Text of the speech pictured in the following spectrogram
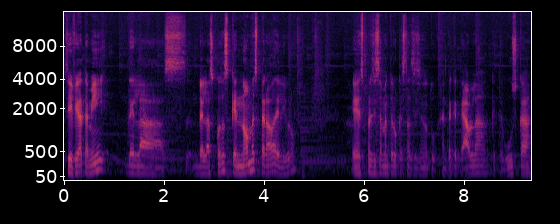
sí, fíjate, a mí de las, de las cosas que no me esperaba del libro es precisamente lo que estás diciendo tú, gente que te habla, que te busca,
